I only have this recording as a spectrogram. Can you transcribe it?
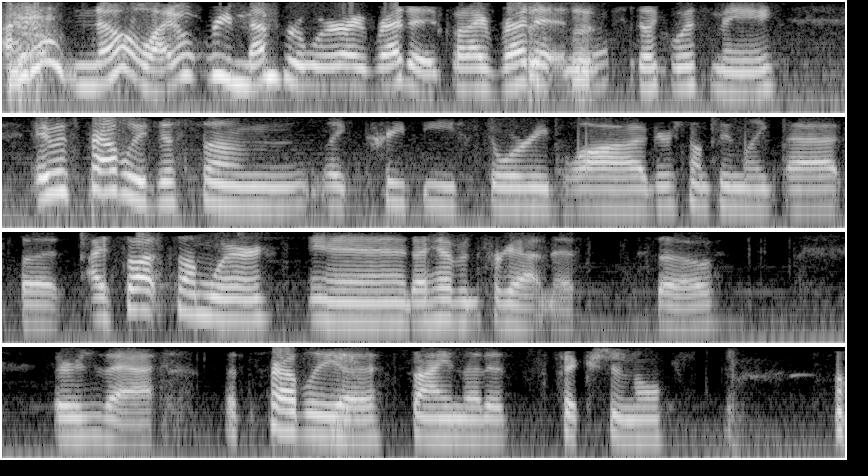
I don't know. I don't remember where I read it, but I read it and it stuck with me. It was probably just some like creepy story blog or something like that, but I saw it somewhere and I haven't forgotten it. So there's that. That's probably Yeah. a sign that it's fictional. so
